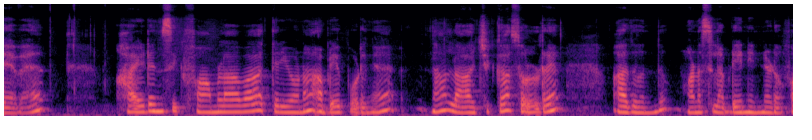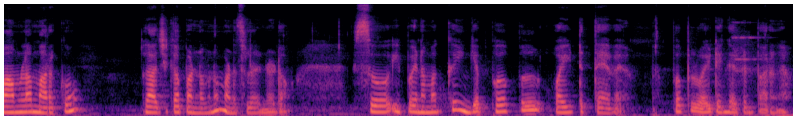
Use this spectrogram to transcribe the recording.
தேவை. ஹைட் அண்ட் சிக் ஃபார்முலாவாக தெரியும்னா அப்படியே போடுங்க. நான் லாஜிக்காக சொல்கிறேன் அது வந்து மனசில் அப்படியே நின்றுடும் ஃபார்முலா மறக்கும். லாஜிக்காக பண்ணோம்னா மனசில் நின்றுடும் ஸோ இப்போ நமக்கு இங்கே பர்பிள் ஒயிட் தேவை. பர்பிள் ஒயிட் எங்கே இருக்குன்னு பாருங்கள்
